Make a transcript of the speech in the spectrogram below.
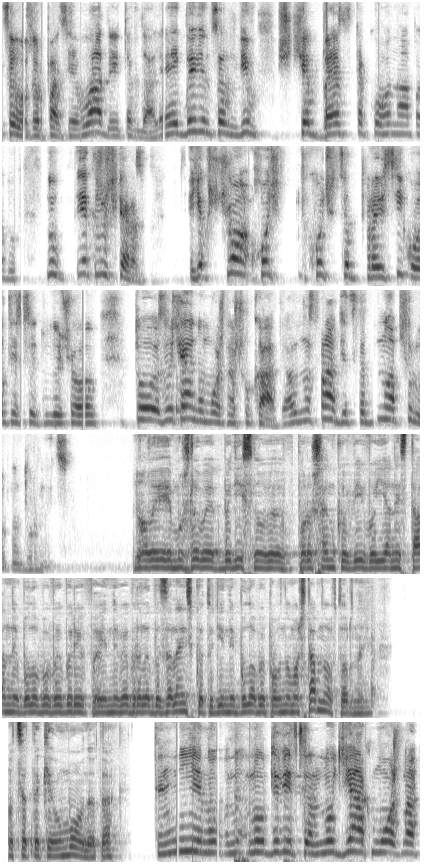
це узурпація влади і так далі. Якби він це ввів ще без такого нападу, ну я кажу ще раз. Якщо хоч хочеться пересікуватися до чого, то звичайно можна шукати, але насправді це ну абсолютно дурниця. Ну, але можливо, якби дійсно е, Порошенко ввів воєнний стан, не було б виборів і не вибрали б Зеленського, тоді не було б повномасштабного вторгнення. Оце таке умовно, так? Та ні, ну ну- ну дивіться, ну як можна,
